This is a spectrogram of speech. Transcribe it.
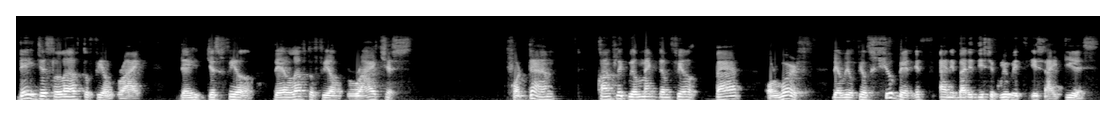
they just love to feel right. They just feel, they love to feel righteous. For them, Conflict will make them feel bad or worse. They will feel stupid if anybody disagree with his ideas.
